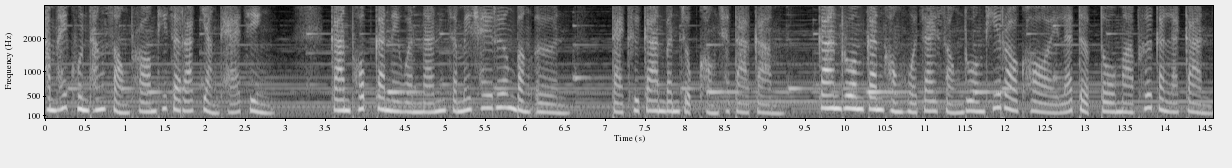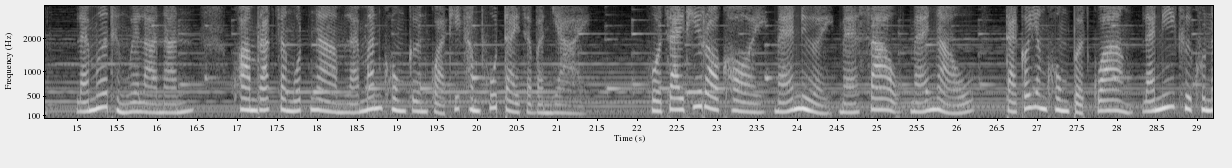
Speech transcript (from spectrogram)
ทำให้คุณทั้งสองพร้อมที่จะรักอย่างแท้จริง การพบกันในวันนั้นจะไม่ใช่เรื่องบังเอิญ แต่คือการบรรจบของชะตากรรม การรวมกันของหัวใจสองดวงที่รอคอยและเติบโตมาเพื่อกันและกัน และเมื่อถึงเวลานั้น ความรักจะงดงามและมั่นคงเกินกว่าที่คำพูดใดจะบรรยาย หัวใจที่รอคอย แม้เหนื่อย แม้เศร้า แม้เหงา แต่ก็ยังคงเปิดกว้าง และนี่คือคุณ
